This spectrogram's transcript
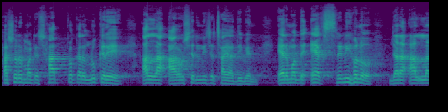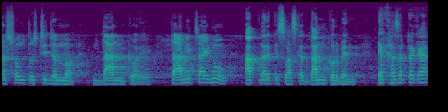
হাসরের মাঠে সাত প্রকারের লোকেরে আল্লাহ আরও শ্রেণির নিচে ছায়া দিবেন। এর মধ্যে এক শ্রেণি হলো যারা আল্লাহর সন্তুষ্টির জন্য দান করে। তা আমি চাইমু আপনারা কিছু আজকে দান করবেন। এক হাজার টাকা,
